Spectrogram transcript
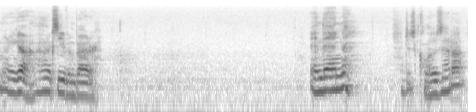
There you go. That looks even better. And then just close that up.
